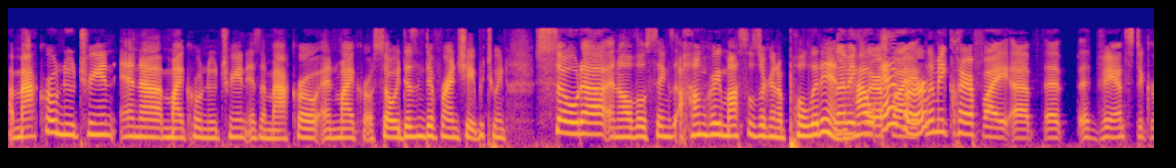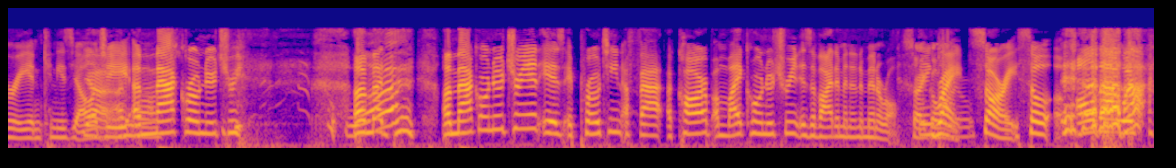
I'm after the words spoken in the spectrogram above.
a macronutrient and a micronutrient is a macro and micro. So it doesn't differentiate between soda and all those things. Hungry muscles are going to pull it in. Let me However, clarify. Let me clarify. Uh, a advanced degree in kinesiology. Yeah, a lost. macronutrient. A, a macronutrient is a protein, a fat, a carb. A micronutrient is a vitamin and a mineral. Sorry, go right on. sorry so uh, all that was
